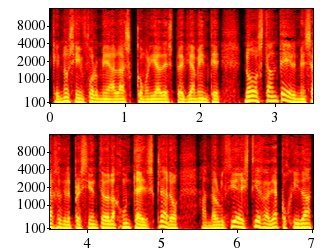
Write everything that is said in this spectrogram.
que no se informe a las comunidades previamente. No obstante, el mensaje del presidente de la Junta es claro. Andalucía es tierra de acogida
